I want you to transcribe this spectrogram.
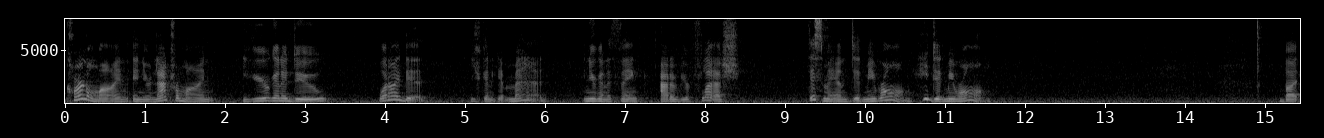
carnal mind, in your natural mind, you're going to do what I did. You're going to get mad. And you're going to think out of your flesh, this man did me wrong. He did me wrong. But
